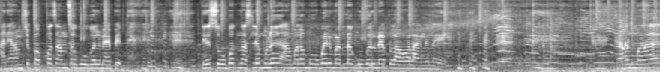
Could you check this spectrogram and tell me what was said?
आणि आमचे पप्पाच आमचा गुगल मॅप आहेत. ते सोबत नसल्यामुळं आम्हाला मोबाईलमधला गुगल मॅप लावावा लागलेला आहे. कारण मला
